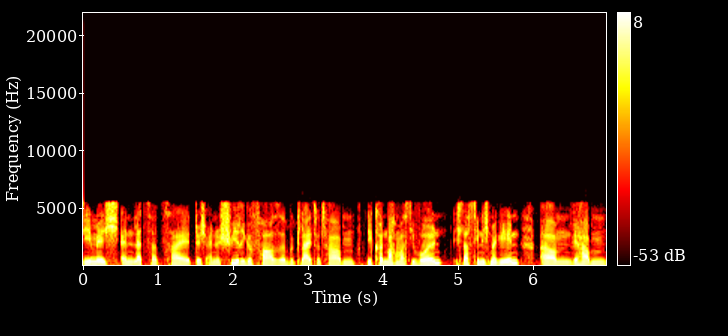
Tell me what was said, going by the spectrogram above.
die mich in letzter Zeit durch eine schwierige Phase begleitet haben. Die können machen, was sie wollen. Ich lasse die nicht mehr gehen. Ähm, wir haben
